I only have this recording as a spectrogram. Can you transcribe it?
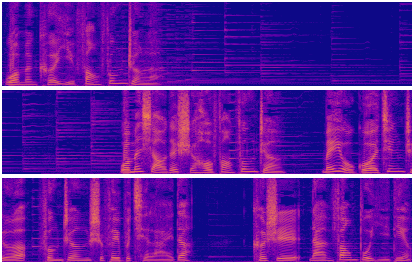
我们可以放风筝了。我们小的时候放风筝，没有过惊蛰，风筝是飞不起来的。可是南方不一定，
